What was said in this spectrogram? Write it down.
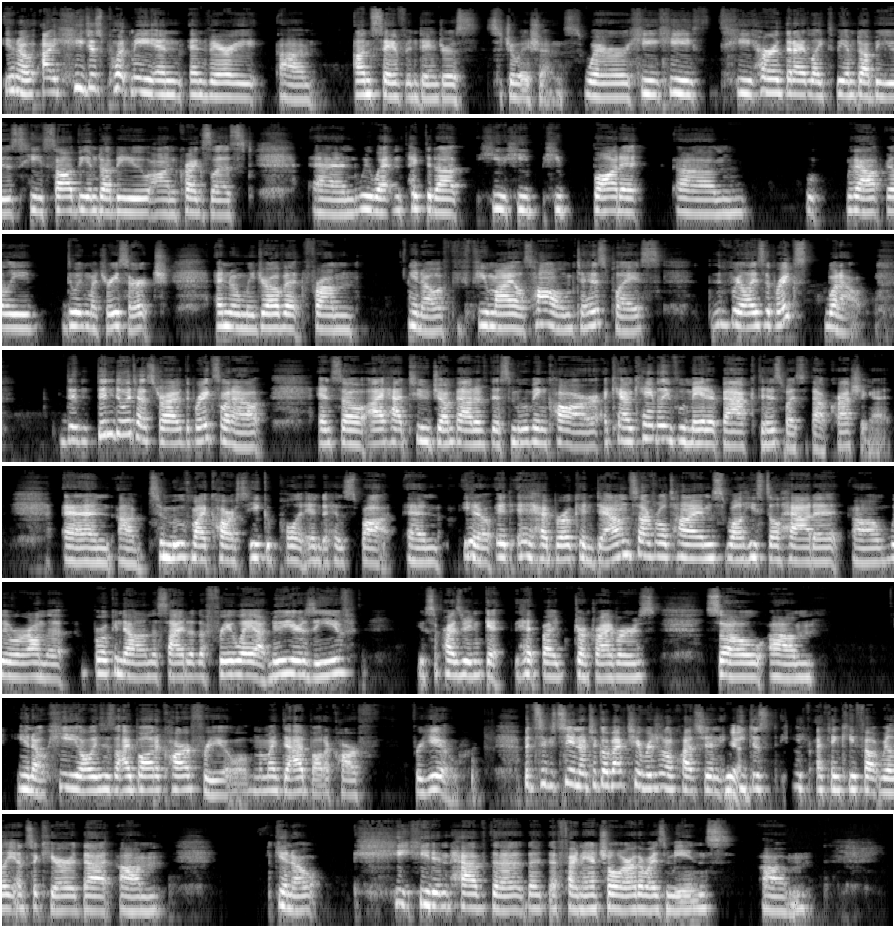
you know, I he just put me in in very um, unsafe and dangerous situations where he he he heard that I liked BMWs. He saw BMW on Craigslist, and we went and picked it up. He he he bought it um, without really doing much research, and when we drove it from you know a few miles home to his place, realized the brakes went out. Didn't didn't do a test drive. The brakes went out, and so I had to jump out of this moving car. I can't, I can't believe we made it back to his place without crashing it. And um, to move my car so he could pull it into his spot. And, you know, it, it had broken down several times while he still had it. Uh, we were on the, broken down on the side of the freeway on New Year's Eve. You're surprised we didn't get hit by drunk drivers. So, um, you know, he always says, I bought a car for you. Well, my dad bought a car for you. But to, you know, to go back to your original question, yeah. he just, he, I think he felt really insecure that, um, you know, he he didn't have the the, the financial or otherwise means um,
